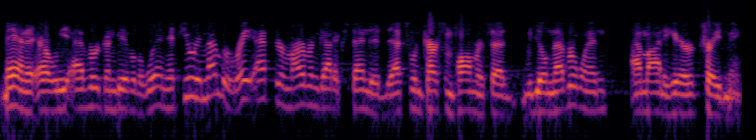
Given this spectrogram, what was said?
man, are we ever going to be able to win? If you remember, right after Marvin got extended, that's when Carson Palmer said, "You'll never win. I'm out of here. Trade me."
